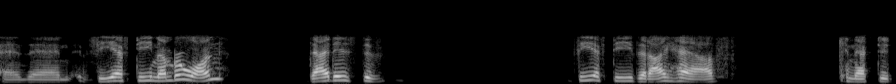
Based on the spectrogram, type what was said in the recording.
and then VFD number one, that is the VFD that I have connected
